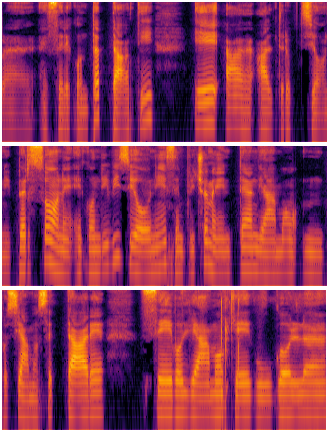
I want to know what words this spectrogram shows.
eh, essere contattati e a altre opzioni. Persone e condivisioni semplicemente andiamo mm, possiamo settare se vogliamo che google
